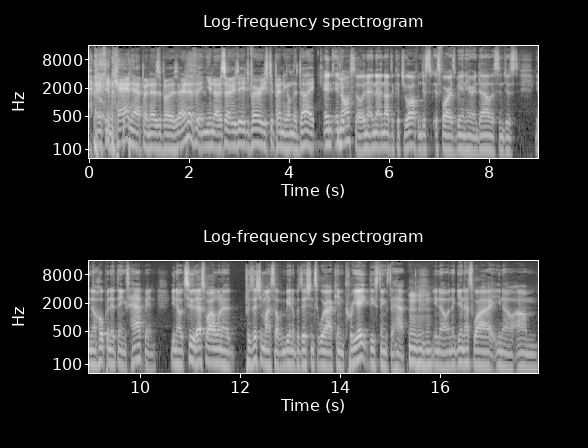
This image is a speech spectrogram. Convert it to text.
anything can happen as opposed to anything, you know. So it, it varies depending on the day. And and also, and, and not to cut you off, and just as far as being here in Dallas and just you know hoping that things happen, you know, too. That's why I want to position myself and be in a position to where I can create these things to happen. Mm-hmm. You know, and again, that's why you know. Um,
